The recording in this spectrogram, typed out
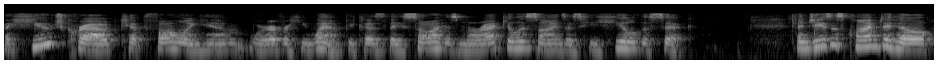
A huge crowd kept following him wherever he went because they saw his miraculous signs as he healed the sick. Then Jesus climbed a hill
